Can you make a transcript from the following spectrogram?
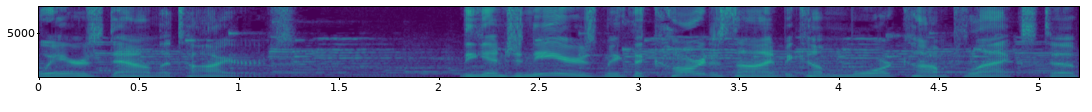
wears down the tires. The engineers make the car design become more complex to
